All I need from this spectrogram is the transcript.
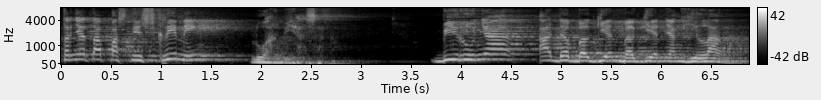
ternyata pas di screening luar biasa. Birunya ada bagian-bagian yang hilang.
